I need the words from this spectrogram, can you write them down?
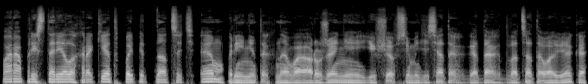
Пара престарелых ракет П-15М, принятых на вооружение еще в 70-х годах 20 -го века,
